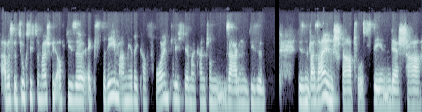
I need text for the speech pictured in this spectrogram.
Aber es bezog sich zum Beispiel auf diese extrem amerikafreundliche, man kann schon sagen, diese diesen Vasallenstatus, den der Schah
